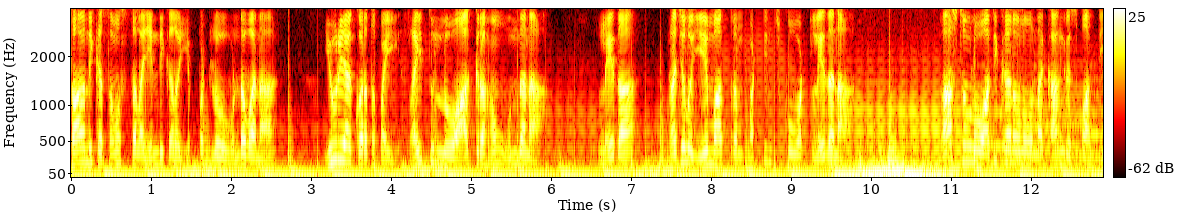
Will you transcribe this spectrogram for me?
స్థానిక సంస్థల ఎన్నికలు ఇప్పట్లో ఉండవనా యూరియా కొరతపై రైతుల్లో ఆగ్రహం ఉందనా లేదా ప్రజలు ఏమాత్రం పట్టించుకోవట్లేదనా. రాష్ట్రంలో అధికారంలో ఉన్న కాంగ్రెస్ పార్టీ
